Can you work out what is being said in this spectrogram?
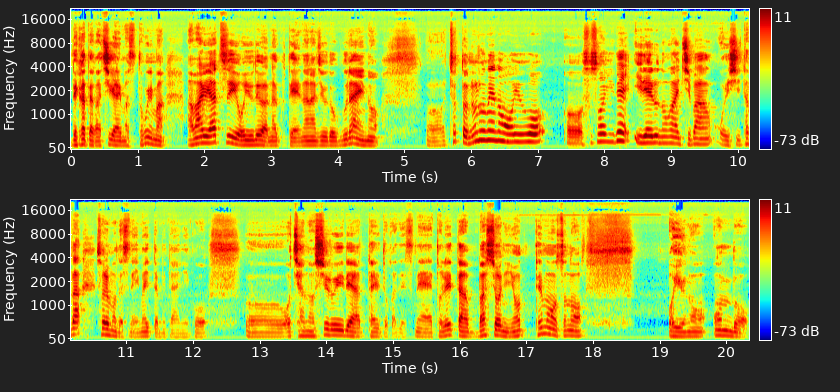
出方が違います特にまああまり熱いお湯ではなくて70度ぐらいのちょっとぬるめのお湯を注いで入れるのが一番美味しいただそれもですね今言ったみたいにこうお茶の種類であったりとかですね取れた場所によってもそのお湯の温度、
